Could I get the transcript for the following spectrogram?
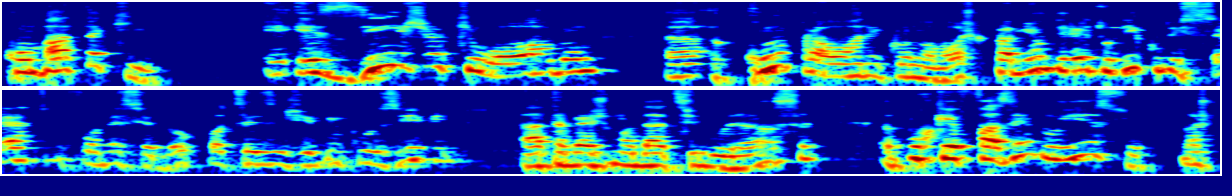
combata aqui exija que o órgão uh, cumpra a ordem cronológica. Para mim, é um direito líquido e certo do fornecedor, que pode ser exigível, inclusive, através de mandado de segurança, porque fazendo isso, nós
